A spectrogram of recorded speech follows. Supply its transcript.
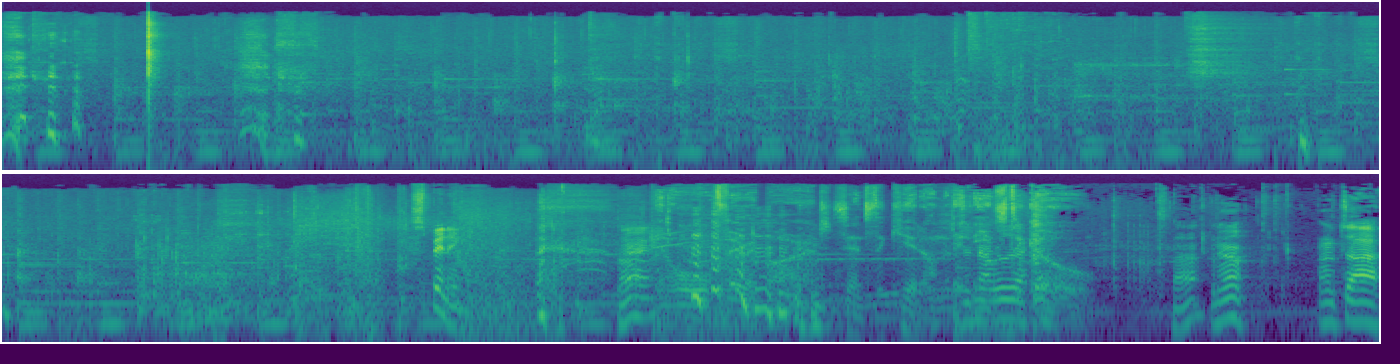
Spinning. Alright. An old ferret barge sends the kid on the it not really to go. It's not? No, it's uh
